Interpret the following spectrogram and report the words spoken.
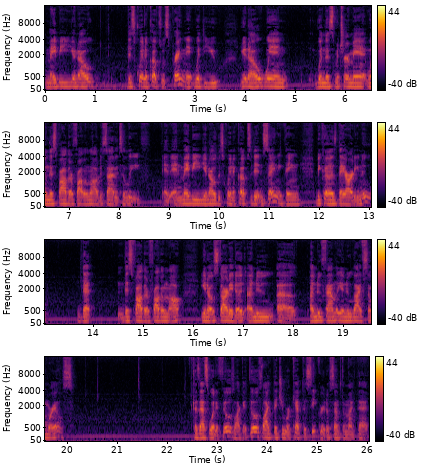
Maybe, you know, this Queen of Cups was pregnant with you you know, when when this mature man, when this father or father-in-law decided to leave. And, and maybe, you know, this Queen of Cups didn't say anything because they already knew that this father or father-in-law, you know, started a, a new uh, a new family, a new life somewhere else. Because that's what it feels like. It feels like that you were kept a secret or something like that.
